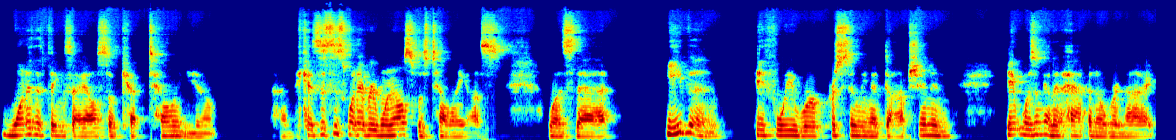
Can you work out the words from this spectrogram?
one of the things I also kept telling him uh, because this is what everyone else was telling us was that even if we were pursuing adoption and it wasn't going to happen overnight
